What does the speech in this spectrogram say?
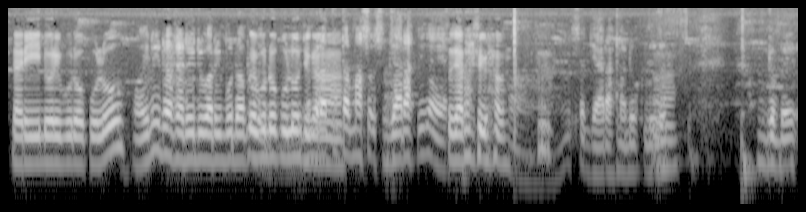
dari 2020 Oh ini udah dari 2020. 2020 Ini juga. berarti termasuk sejarah juga ya. sejarah juga Oh, ini sejarah madu kelulut. Nah, Gebe,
